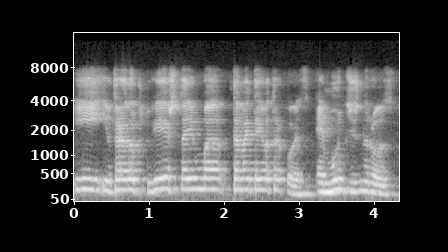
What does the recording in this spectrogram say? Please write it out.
E, e, o treinador português tem uma, também tem outra coisa, é muito generoso,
